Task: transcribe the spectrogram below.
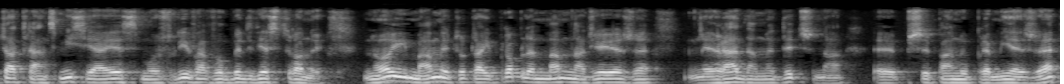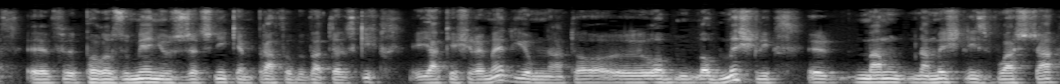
ta transmisja jest możliwa w obydwie strony. No i mamy tutaj problem. Mam nadzieję, że Rada Medyczna e, przy panu premierze e, w porozumieniu z Rzecznikiem Praw Obywatelskich jakieś remedium na to e, ob- obmyśli. Mam na myśli zwłaszcza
